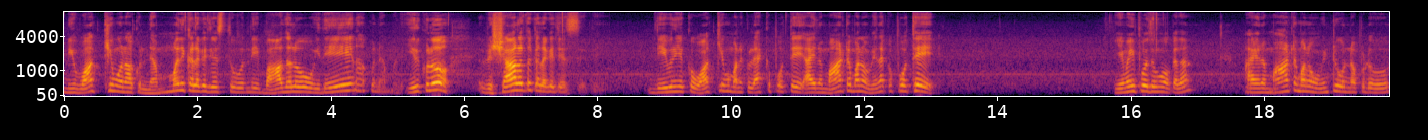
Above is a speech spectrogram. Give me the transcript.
నీ వాక్యము నాకు నెమ్మది కలగజేస్తూ ఉంది. బాధలో ఇదే నాకు నెమ్మది. ఇరుకులో విశాలత కలగజేస్తుంది దేవుని యొక్క వాక్యము మనకు లేకపోతే ఆయన మాట మనం వినకపోతే ఏమైపోదుమో కదా? ఆయన మాట మనం వింటూ ఉన్నప్పుడు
